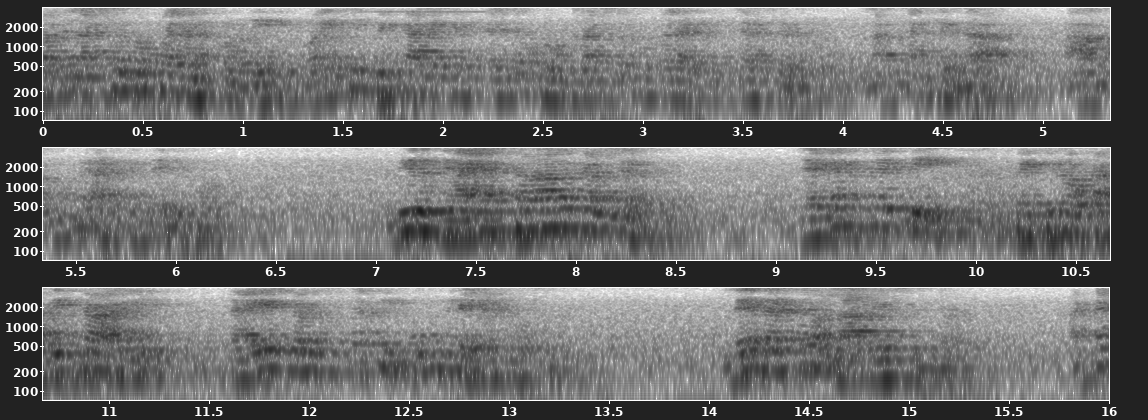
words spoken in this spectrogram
పది లక్షల రూపాయలు అనుకోండి వైసీపీ కార్యకర్త అయితే రెండు లక్షల రూపాయలు అడిగిచ్చేస్తాడు లక్షం కింద ఆ భూమి అడిగి వెళ్ళిపోతుంది మీరు న్యాయస్థానాలకు వెళ్ళలేరు. జగన్ రెడ్డి అధికారి డైరెక్ట్ కలిస్తే మీ భూమి మీ దగ్గరికి వస్తుంది. లేదంటే వాళ్ళు లాగేసుకుంటాడు అంటే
